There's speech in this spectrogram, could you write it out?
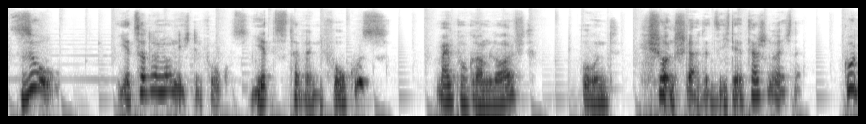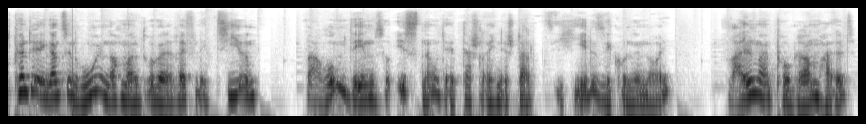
So, jetzt hat er noch nicht den Fokus. Jetzt hat er den Fokus. Mein Programm läuft und Schon startet sich der Taschenrechner. Gut, könnt ihr ganz in Ruhe nochmal drüber reflektieren, warum dem so ist. Ne? Und der Taschenrechner startet sich jede Sekunde neu, weil mein Programm halt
